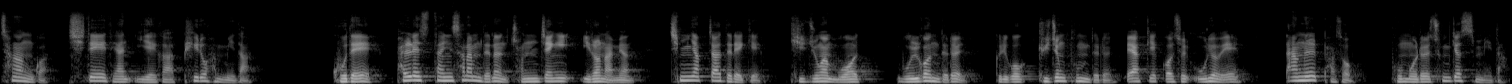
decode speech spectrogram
상황과 시대에 대한 이해가 필요합니다. 고대 팔레스타인 사람들은 전쟁이 일어나면 침략자들에게 귀중한 물건들을 그리고 귀중품들을 빼앗길 것을 우려해 땅을 파서 보물을 숨겼습니다.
